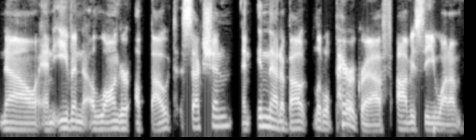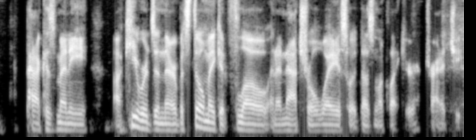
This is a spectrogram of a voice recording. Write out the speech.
now and even a longer about section. And in that about little paragraph obviously you want to pack as many uh, keywords in there but still make it flow in a natural way so it doesn't look like you're trying to cheat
